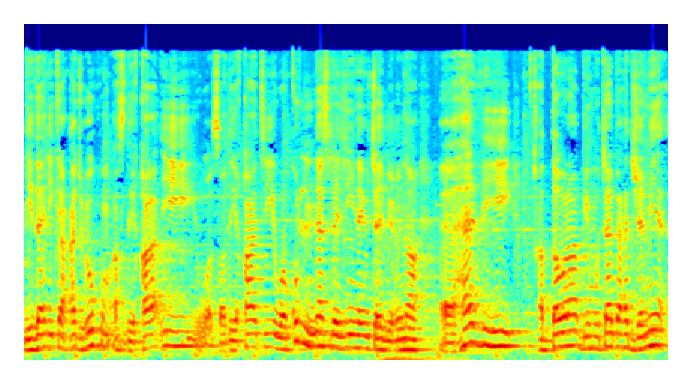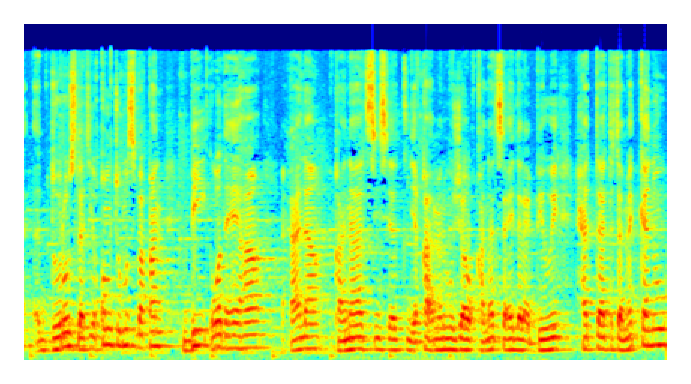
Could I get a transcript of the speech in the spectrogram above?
لذلك أدعوكم أصدقائي وصديقاتي وكل الناس الذين يتابعون آه، هذه الدورة بمتابعة جميع الدروس التي قمت مسبقا بوضعها على قناة سلسلة لقاء مع الموجة وقناة سعيد العبيوي حتى تتمكنوا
